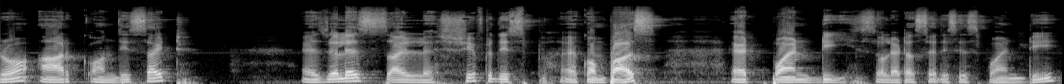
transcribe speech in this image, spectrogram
draw arc on this side as well as i'll shift this uh, compass at point d. So let us say this is point d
